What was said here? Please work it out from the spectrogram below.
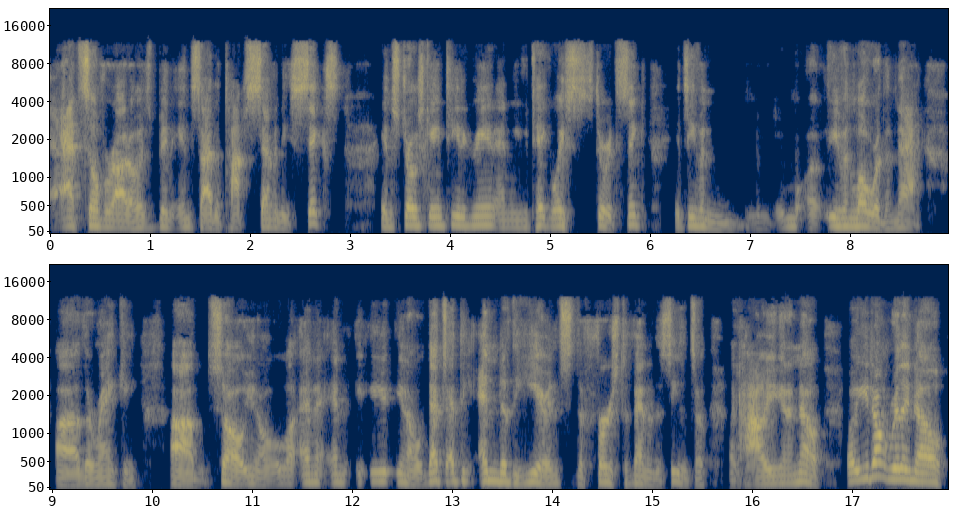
at Silverado has been inside the top 76 in strokes gained tee to green, and you take away Stewart Cink, it's even uh, even lower than that. Uh, the ranking. Um, so you know, and and you, you know that's at the end of the year, and it's the first event of the season. So like, how are you going to know? Well, you don't really know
